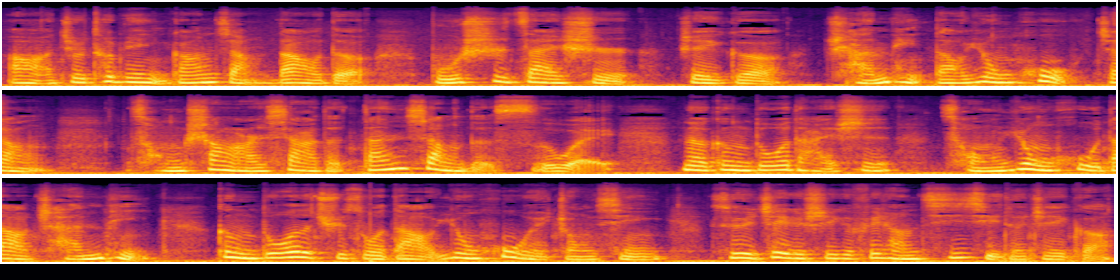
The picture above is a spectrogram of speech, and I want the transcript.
啊，就特别你刚刚讲到的，不是再是这个产品到用户这样从上而下的单向的思维，那更多的还是从用户到产品，更多的去做到用户为中心，所以这个是一个非常积极的这个。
